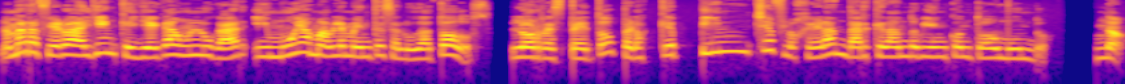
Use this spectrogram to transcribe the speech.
No me refiero a alguien que llega a un lugar y muy amablemente saluda a todos. Lo respeto, pero qué pinche flojera andar quedando bien con todo mundo. No,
